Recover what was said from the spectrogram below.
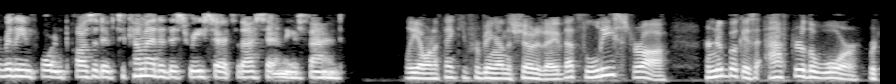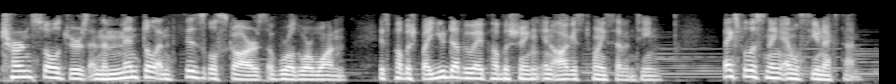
a really important positive to come out of this research that I certainly have found. Leigh, I want to thank you for being on the show today. That's Leigh Straw. Her new book is After the War Returned Soldiers and the Mental and Physical Scars of World War I. It's published by UWA Publishing in August 2017. Thanks for listening, and we'll see you next time.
